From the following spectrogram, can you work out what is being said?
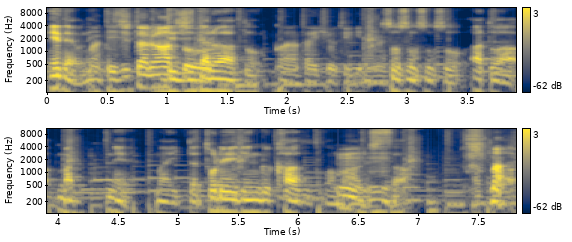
絵だよね、まあデジタルアデジタルーアートトが代表的だね。そうそうそうそう。あとはまあねまあ言ったトレーディングカードとかもあるしさ、あとはま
